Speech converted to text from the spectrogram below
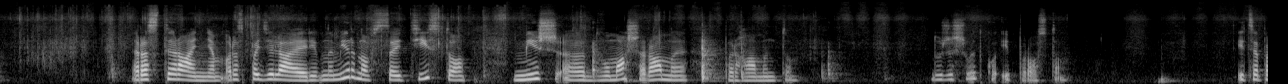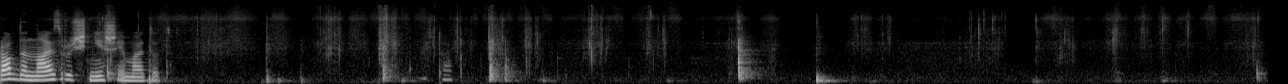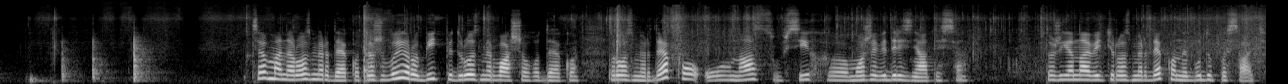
розтиранням, розподіляє рівномірно все тісто між е, двома шарами пергаменту. Дуже швидко і просто. І це, правда, найзручніший метод. Ось Так. Це в мене розмір деко. Тож ви робіть під розмір вашого деко. Розмір деко у нас у всіх е, може відрізнятися. Тож я навіть розмір деко не буду писати.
